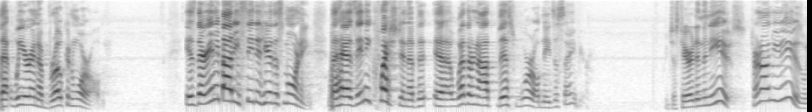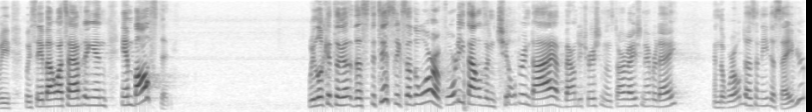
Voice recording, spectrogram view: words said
that we are in a broken world? Is there anybody seated here this morning that has any question of the, uh, whether or not this world needs a Savior? We just hear it in the news. Turn on your news. We, we see about what's happening in, in Boston. We look at the, the statistics of the world 40,000 children die of malnutrition and starvation every day, and the world doesn't need a Savior?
